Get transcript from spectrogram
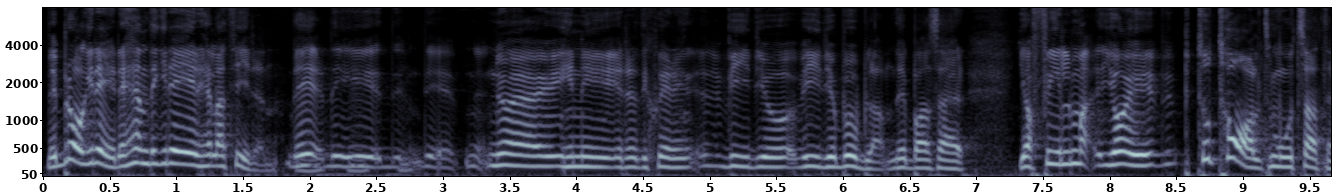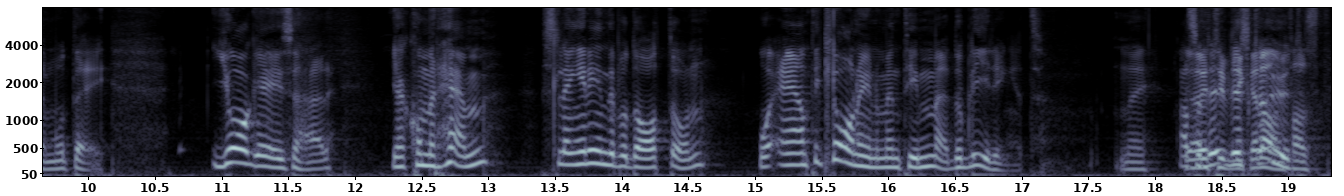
Det är bra grejer, det händer grejer hela tiden. Det, Mm, det, är- det, det, nu är jag ju inne i redigering, video, videobubblan. Det är bara så här. Jag filmar, jag är ju totalt motsatsen mot dig. Jag är ju så här. jag kommer hem, slänger in det på datorn och är jag inte klar inom en timme, då blir det inget. Nej. Alltså, jag är det- typ det ska likadan ut. fast...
